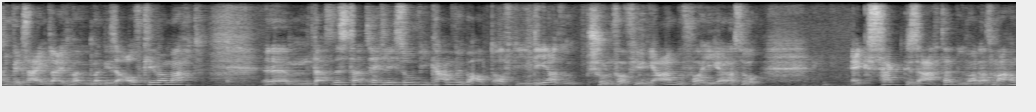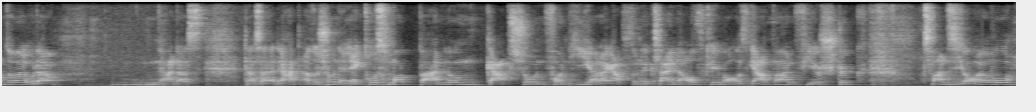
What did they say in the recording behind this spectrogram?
Und wir zeigen gleich mal, wie man diese Aufkleber macht. Ähm, das ist tatsächlich so, wie kamen wir überhaupt auf die Idee, also schon vor vielen Jahren, bevor Higa das so exakt gesagt hat, wie man das machen soll oder anders. Dass er, der hat also schon Elektrosmog-Behandlung, gab es schon von Higa, da gab es so eine kleine Aufkleber aus Japan, vier Stück, 20 Euro.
